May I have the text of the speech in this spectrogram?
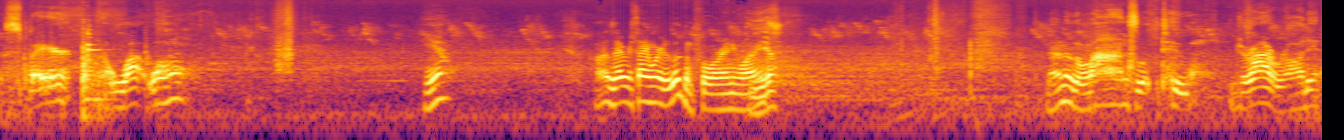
A spare, a white wall. Yeah. That was everything we were looking for anyways. Yeah. None of the lines look too dry rotted.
